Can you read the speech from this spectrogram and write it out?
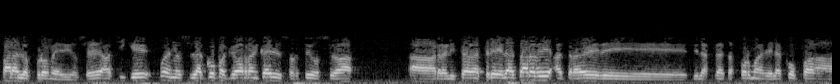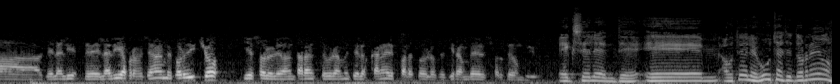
para los promedios. ¿eh? Así que, bueno, es la copa que va a arrancar y el sorteo se va a realizar a las 3 de la tarde a través de, de las plataformas de la Copa, de la, de la Liga Profesional, mejor dicho, y eso lo levantarán seguramente los canales para todos los que quieran ver el sorteo en vivo. Excelente. Eh, ¿A ustedes les gusta este torneo?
